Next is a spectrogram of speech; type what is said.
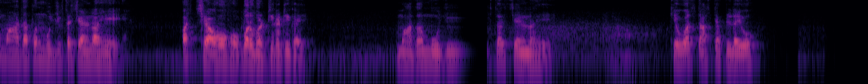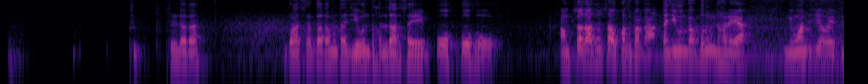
माझा पण म्युझिकचा चॅनल आहे. अच्छा हो हो. बरोबर. ठीक आहे ठीक आहे. माझा मोजीचा चॅनल आहे. केव्हाच असते आपली लाईव्ह फ्रेंड दादा बाळासाहेब दादा म्हणता जेवण झालं दादासाहेब. ओ हो हो. आमचा अजून सावकाच बघा. आता जेवण बघ बनवून झालं या. निवांत जेवायचं.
